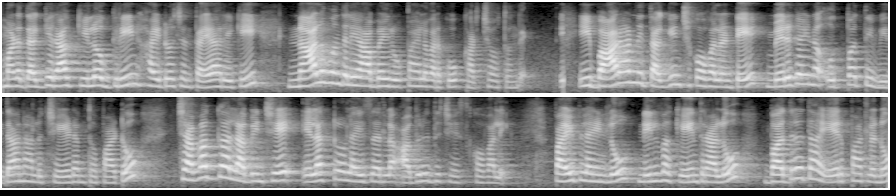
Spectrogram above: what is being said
మన దగ్గర కిలో గ్రీన్ హైడ్రోజన్ తయారీకి నాలుగు వందల యాభై రూపాయల వరకు ఖర్చు అవుతుంది ఈ భారాన్ని తగ్గించుకోవాలంటే మెరుగైన ఉత్పత్తి విధానాలు చేయడంతో పాటు చవకగా లభించే ఎలక్ట్రోలైజర్ల అభివృద్ధి చేసుకోవాలి. పైప్ లైన్లు నిల్వ కేంద్రాలు భద్రతా ఏర్పాట్లను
